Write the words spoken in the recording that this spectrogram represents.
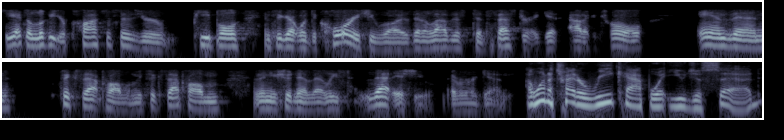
So you have to look at your processes, your people, and figure out what the core issue was that allowed this to fester and get out of control, and then fix that problem. You fix that problem, and then you shouldn't have at least that issue ever again. I want to try to recap what you just said.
